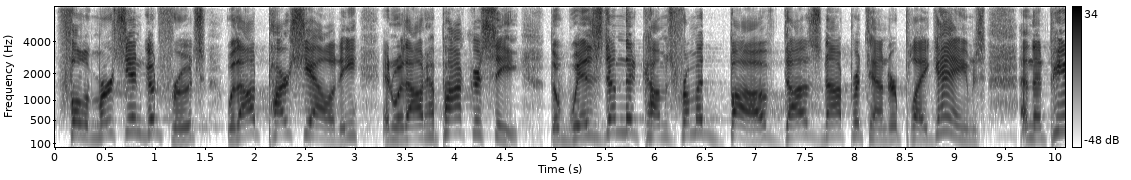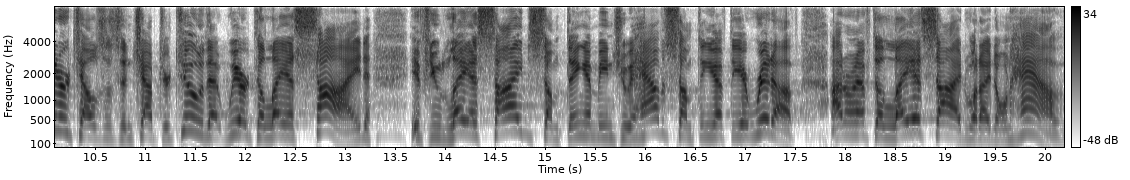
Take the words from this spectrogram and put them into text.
full of mercy and good fruits, without partiality and without hypocrisy. The wisdom that comes from above does not pretend or play games. And then Peter tells us in chapter 2 that we are to lay aside. If you lay aside something, it means you have something you have to get rid of. I don't have to lay aside what I don't have.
